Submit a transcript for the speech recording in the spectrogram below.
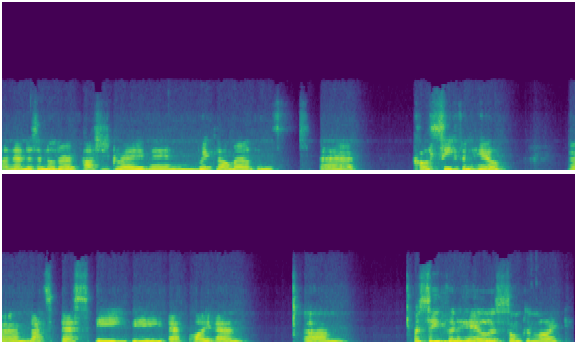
and then there's another passage grave in Wicklow Mountains uh, called Seefin Hill. Um, that's S E E F I N. Um, a Hill is something like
